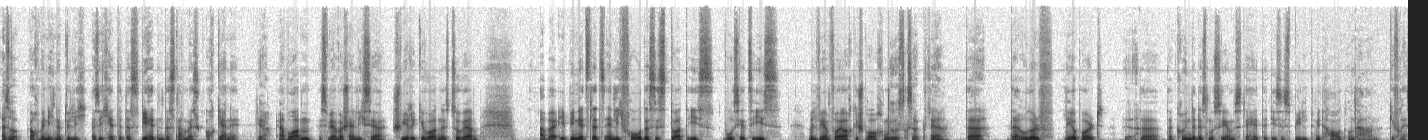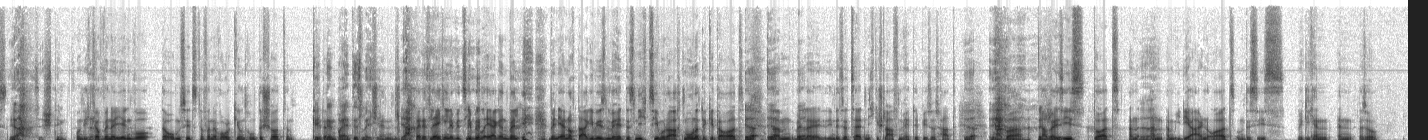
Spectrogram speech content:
also auch wenn ich natürlich, also ich hätte das, wir hätten das damals auch gerne ja. erworben. Es wäre wahrscheinlich sehr schwierig geworden, es zu erwerben. Aber ich bin jetzt letztendlich froh, dass es dort ist, wo es jetzt ist, weil wir haben vorher auch gesprochen. Du hast gesagt, ja. ja der, der Rudolf Leopold, ja. der, der, Gründer des Museums, der hätte dieses Bild mit Haut und Haaren gefressen. Ja, das stimmt. Und ich ja. glaube, wenn er irgendwo da oben sitzt auf einer Wolke und runterschaut, dann Kriegt ein breites Lächeln. Ein ja. breites Lächeln, er wird sich ein bisschen ärgern, weil wenn er noch da gewesen wäre, hätte es nicht sieben oder acht Monate gedauert, ja, ja, ähm, weil er in dieser Zeit nicht geschlafen hätte, bis er es hat. Aber, aber es ist dort an, an, am idealen Ort und es ist wirklich ein, ein also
